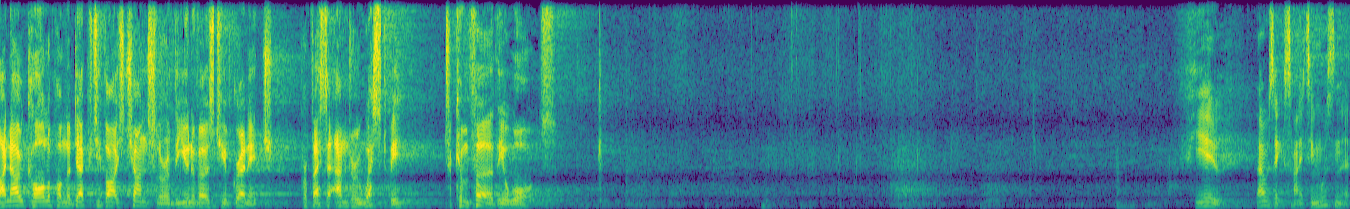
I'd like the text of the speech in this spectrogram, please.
I now call upon the Deputy Vice Chancellor of the University of Greenwich, Professor Andrew Westby, to confer the awards. Phew, that was exciting, wasn't it?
